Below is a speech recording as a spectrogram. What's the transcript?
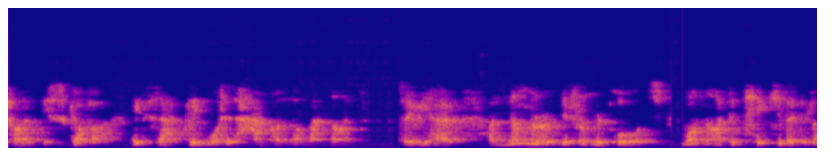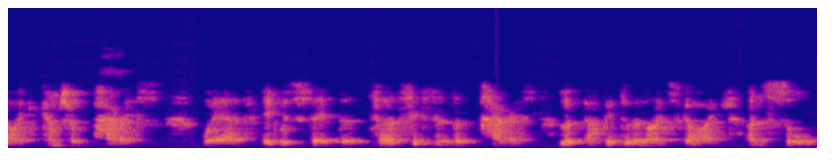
try and discover exactly what had happened on that night. So we have a number of different reports. One that I particularly like comes from Paris, where it was said that uh, citizens of Paris looked up into the night sky and saw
